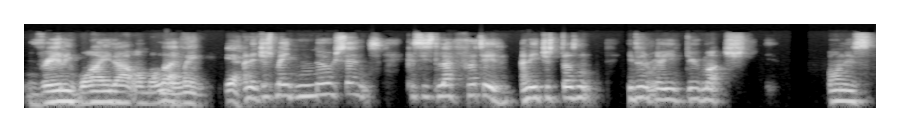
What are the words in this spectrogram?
really wide out on the left. wing. Yeah. And it just made no sense because he's left footed and he just doesn't he doesn't really do much on his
